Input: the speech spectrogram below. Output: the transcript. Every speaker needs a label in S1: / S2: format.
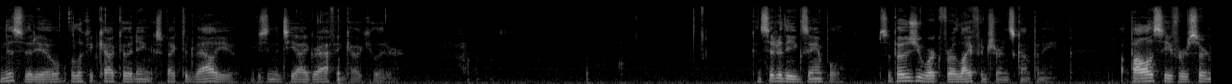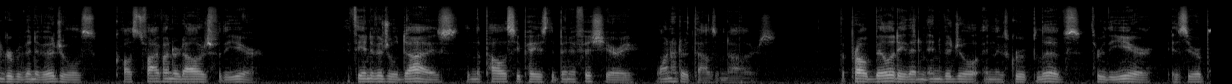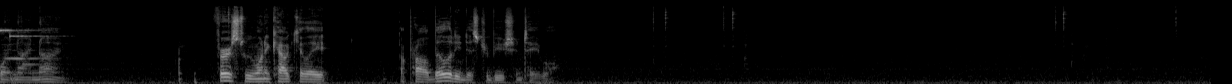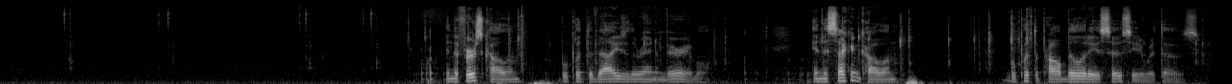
S1: In this video, we'll look at calculating expected value using the TI graphing calculator. Consider the example. Suppose you work for a life insurance company. A policy for a certain group of individuals costs $500 for the year. If the individual dies, then the policy pays the beneficiary $100,000. The probability that an individual in this group lives through the year is 0.99. First, we want to calculate a probability distribution table. In the first column, we'll put the values of the random variable. In the second column, we'll put the probability associated with those.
